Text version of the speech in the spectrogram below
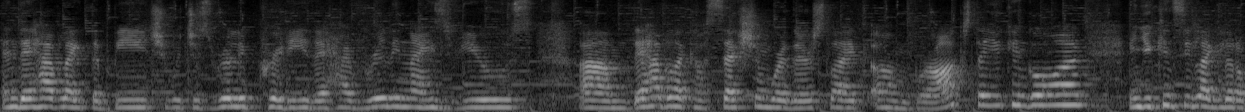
and they have like the beach which is really pretty. They have really nice views. Um, they have like a section where there's like um, rocks that you can go on and you can see like little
